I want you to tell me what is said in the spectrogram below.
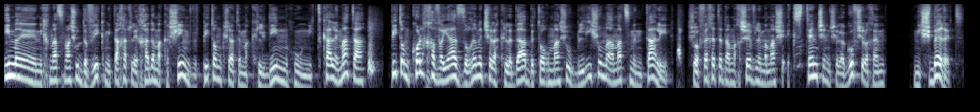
אם uh, נכנס משהו דביק מתחת לאחד המקשים ופתאום כשאתם מקלידים הוא נתקע למטה, פתאום כל חוויה הזורמת של הקלדה בתור משהו בלי שום מאמץ מנטלי, שהופכת את המחשב לממש extension של הגוף שלכם, נשברת.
